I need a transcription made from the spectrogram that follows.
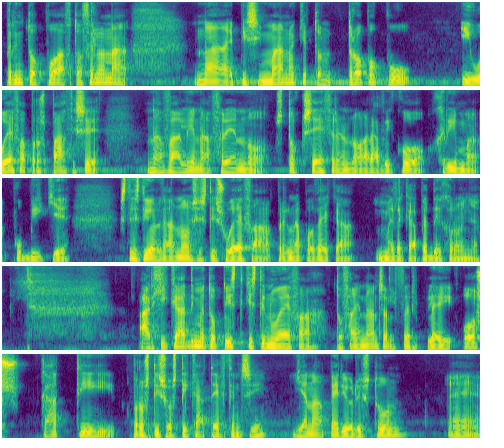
πριν το πω αυτό, θέλω να, να επισημάνω και τον τρόπο που η UEFA προσπάθησε να βάλει ένα φρένο στο ξέφρενο αραβικό χρήμα που μπήκε στις διοργανώσεις της UEFA πριν από 10 με 15 χρόνια. Αρχικά αντιμετωπίστηκε στην UEFA το Financial Fair Play ως κάτι προς τη σωστή κατεύθυνση για να περιοριστούν ε,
